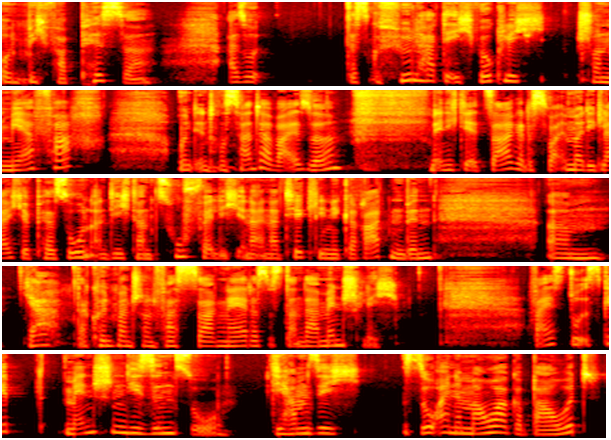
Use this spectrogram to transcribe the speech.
und mich verpisse. Also das Gefühl hatte ich wirklich schon mehrfach und interessanterweise, wenn ich dir jetzt sage, das war immer die gleiche Person, an die ich dann zufällig in einer Tierklinik geraten bin, ähm, ja, da könnte man schon fast sagen, naja, das ist dann da menschlich. Weißt du, es gibt Menschen, die sind so. Die haben sich so eine Mauer gebaut,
